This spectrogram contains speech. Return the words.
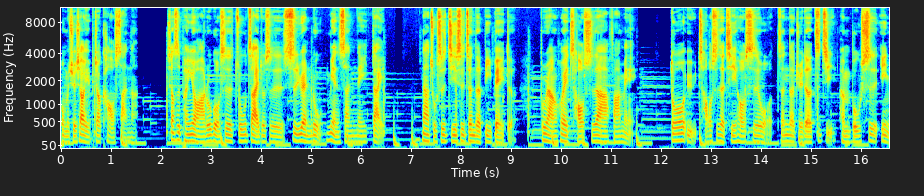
我们学校也比较靠山呐、像是朋友啊，如果是租在就是市院路面山那一带，那除湿机是真的必备的，不然会潮湿啊发霉。多雨潮湿的气候是我真的觉得自己很不适应，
